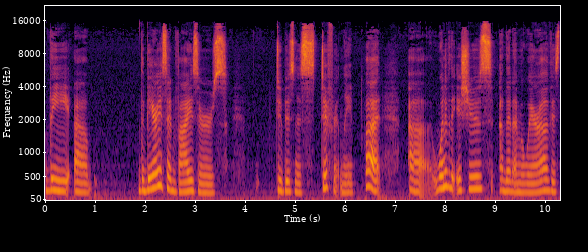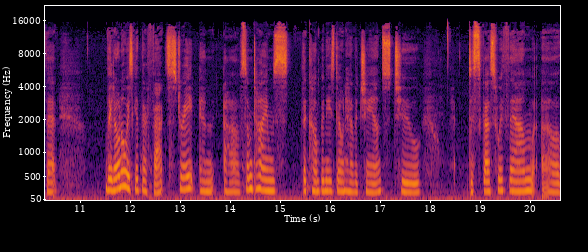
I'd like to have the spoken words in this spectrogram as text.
The, uh, the various advisors do business differently, but uh, one of the issues uh, that I'm aware of is that they don't always get their facts straight, and uh, sometimes the companies don't have a chance to discuss with them uh,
